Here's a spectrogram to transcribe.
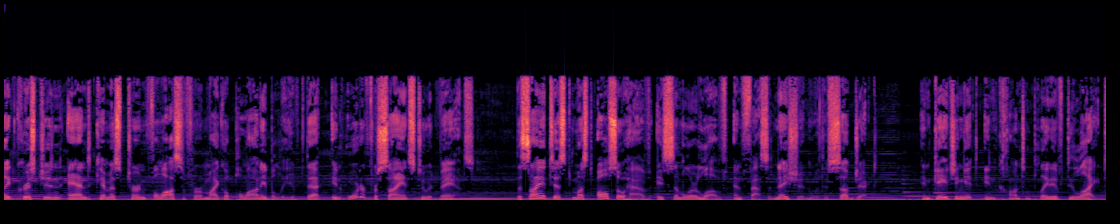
Late Christian and chemist turned philosopher Michael Polanyi believed that in order for science to advance, the scientist must also have a similar love and fascination with his subject, engaging it in contemplative delight,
